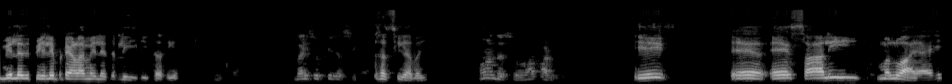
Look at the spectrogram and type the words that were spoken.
ਮੇਲੇ ਦੇ ਪਿਛਲੇ ਪਟਿਆਲਾ ਮੇਲੇ ਤੇ ਰਿਲੀਜ਼ ਕੀਤਾ ਸੀ ਬਾਈ ਸੁੱਖੀ ਸਤਿ ਸ਼੍ਰੀ ਅਕਾਲ। ਸਤਿ ਸ਼੍ਰੀ ਅਕਾਲ ਬਾਈ। ਹੁਣ ਦੱਸੋ ਆ ਫੜ ਲਓ। ਇਹ ਇਹ ਸਾਲ ਹੀ ਮਤਲਬ ਆਇਆ ਇਹ।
